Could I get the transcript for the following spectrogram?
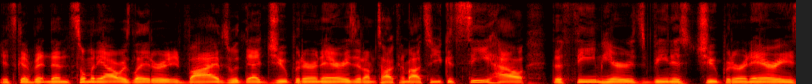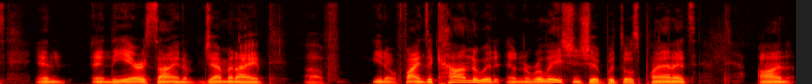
It's gonna and then so many hours later it vibes with that Jupiter in Aries that I'm talking about. So you could see how the theme here is Venus, Jupiter, and Aries, and and the air sign of Gemini, uh, f- you know, finds a conduit and a relationship with those planets on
